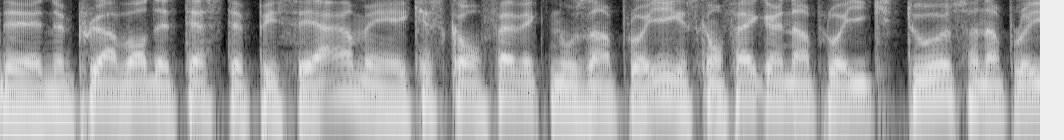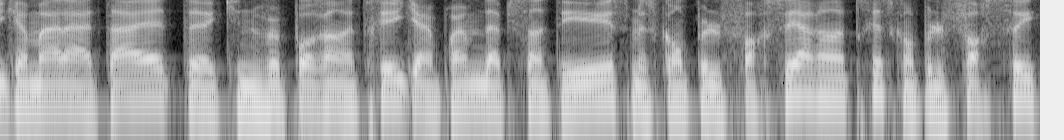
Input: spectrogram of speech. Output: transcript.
de ne plus avoir de tests PCR, mais qu'est-ce qu'on fait avec nos employés? Qu'est-ce qu'on fait avec un employé qui tousse, un employé qui a mal à la tête, euh, qui ne veut pas rentrer, qui a un problème d'absentéisme? Est-ce qu'on peut le forcer à rentrer? Est-ce qu'on peut le forcer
